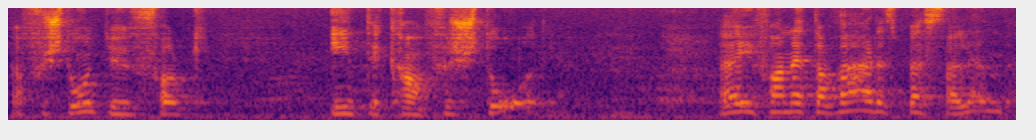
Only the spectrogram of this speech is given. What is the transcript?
Jag förstår inte hur folk inte kan förstå det. Det är fan ett av världens bästa länder.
